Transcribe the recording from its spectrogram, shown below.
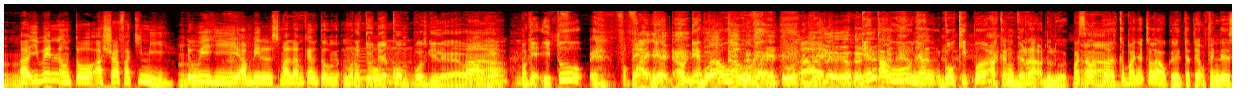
Uh, even untuk Ashraf Hakimi the way he ambil semalam kan untuk Morocco. Itu dia compose gila eh. Ah, kan? Okay, itu dia dia tahu Cup dia buat gitu. Gila ke? dia tahu yang goalkeeper akan gerak dulu. Pasal apa? Kebanyakan kalau kita tengok Fernandes,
